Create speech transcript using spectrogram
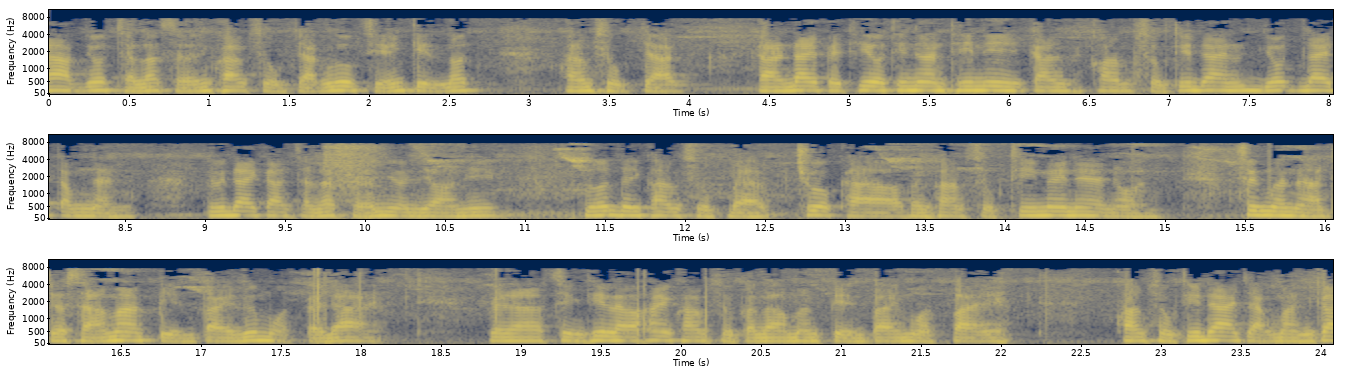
ลาบยศสรรเสริญความสุขจากรูปเสียงกลิ่นรสความสุขจากการได้ไปเที่ยวที่นั่นที่นี่การความสุขที่ได้ยศได้ตำแหน่ง หรือได้การสรรเสริญเยินยอนี้ ล้วนเป็นความสุขแบบชั่วคราว เป็นความสุขที่ไม่แน่นอน ซึ่งมันอาจจะสามารถเปลี่ยนไปหรือหมดไปได้ เวลาสิ่งที่เราให้ความสุขกับเรามันเปลี่ยนไปหมดไป ความสุขที่ได้จากมันก็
